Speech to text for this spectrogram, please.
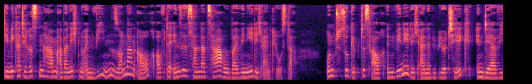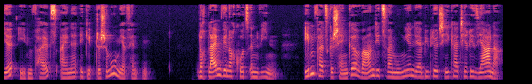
Die Mekatiristen haben aber nicht nur in Wien, sondern auch auf der Insel San Lazzaro bei Venedig ein Kloster. Und so gibt es auch in Venedig eine Bibliothek, in der wir ebenfalls eine ägyptische Mumie finden. Doch bleiben wir noch kurz in Wien. Ebenfalls Geschenke waren die zwei Mumien der Bibliotheca Theresiana.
